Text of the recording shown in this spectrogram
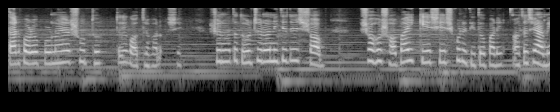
তারপরও প্রণয় আর শুদ্ধ, তোকে কতটা ভালোবাসে। শুধুমাত্র তোর জন্য নিজেদের সব, সহ সবাইকে শেষ করে দিতেও পারে, অথচ আমি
